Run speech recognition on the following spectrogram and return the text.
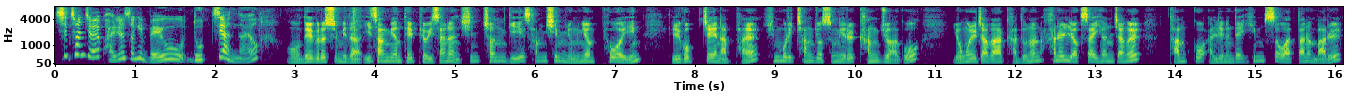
신천지와의 관련성이 매우 높지 않나요? 어, 네, 그렇습니다. 이상면 대표이사는 신천기 36년 표어인 일곱째 나팔 흰물이 창조 승리를 강조하고 용을 잡아 가두는 하늘 역사의 현장을 담고 알리는데 힘써왔다는 말을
